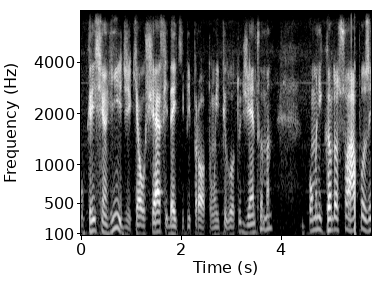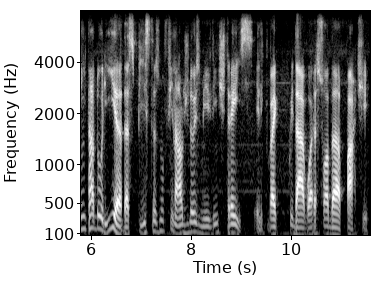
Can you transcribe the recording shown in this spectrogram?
o Christian Reed, que é o chefe da equipe Proton e piloto gentleman, comunicando a sua aposentadoria das pistas no final de 2023. Ele que vai cuidar agora só da parte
